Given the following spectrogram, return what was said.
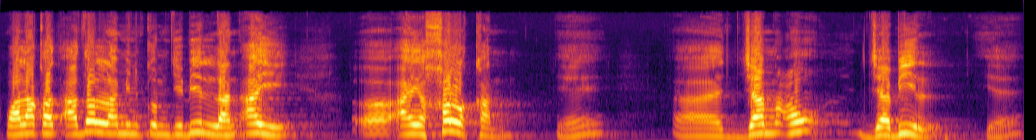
Walaqad adalla minkum jibillan ay uh, ay khalqan ya. Uh, jam'u jabil ya.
